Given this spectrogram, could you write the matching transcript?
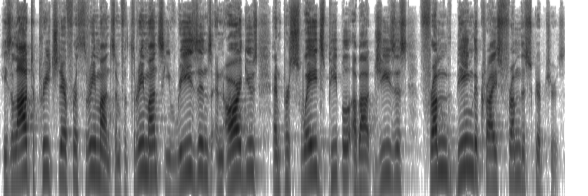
He's allowed to preach there for three months. And for three months, he reasons and argues and persuades people about Jesus from being the Christ from the scriptures.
